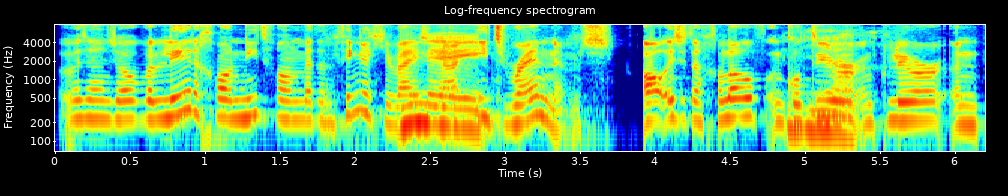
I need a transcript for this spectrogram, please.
we zijn zo, we leren gewoon niet van met een vingertje wijzen Nee. naar iets randoms. Al is het een geloof, een cultuur, Ja. een kleur, een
